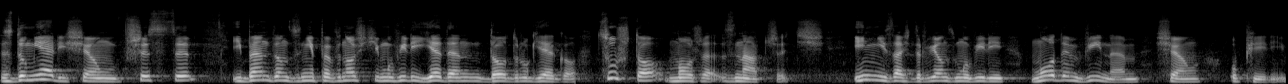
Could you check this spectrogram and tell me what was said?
Zdumieli się wszyscy i będąc w niepewności mówili jeden do drugiego. Cóż to może znaczyć? Inni zaś drwiąc mówili, młodym winem się upili.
